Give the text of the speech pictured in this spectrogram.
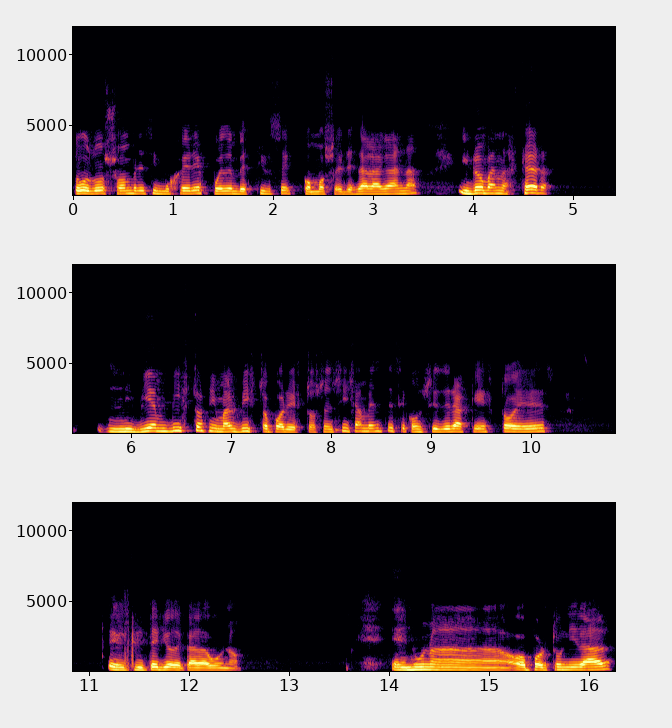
todos, hombres y mujeres, pueden vestirse como se les da la gana y no van a ser ni bien vistos ni mal vistos por esto. Sencillamente se considera que esto es el criterio de cada uno. En una oportunidad,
